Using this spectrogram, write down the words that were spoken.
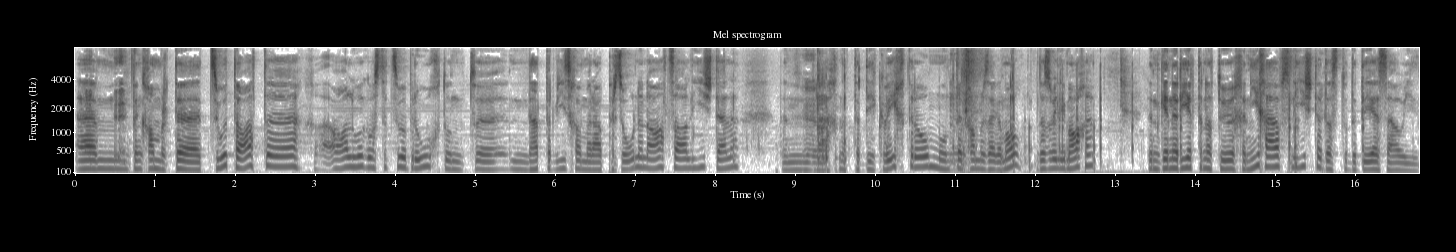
Ähm, dann kann man die Zutaten äh, anschauen, was es dazu braucht und äh, netterweise kann man auch die Personenanzahl einstellen. Dann rechnet er die Gewichte um und dann kann man sagen, oh, das will ich machen. Dann generiert er natürlich eine Einkaufsliste, dass du den DS auch in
